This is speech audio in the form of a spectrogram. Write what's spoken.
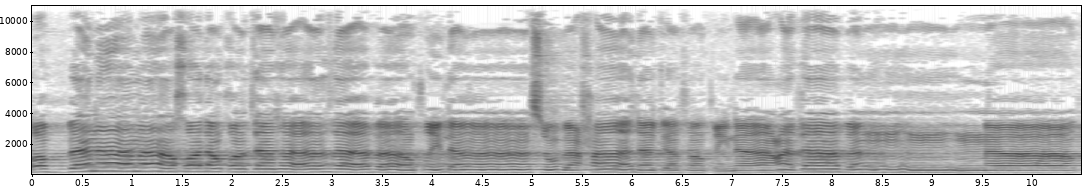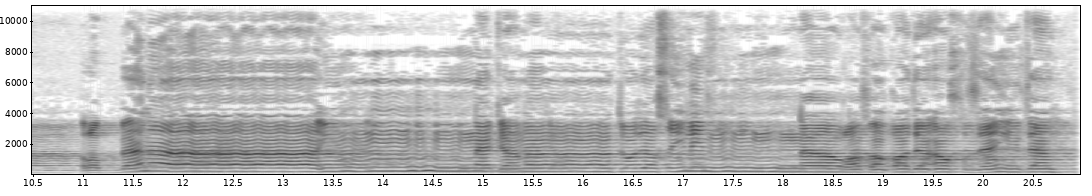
ربنا ما خلقت هذا باطلا. سبحانك فقنا عذاب النار. ربنا إنك من تدخل النار فقد أخزيته.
